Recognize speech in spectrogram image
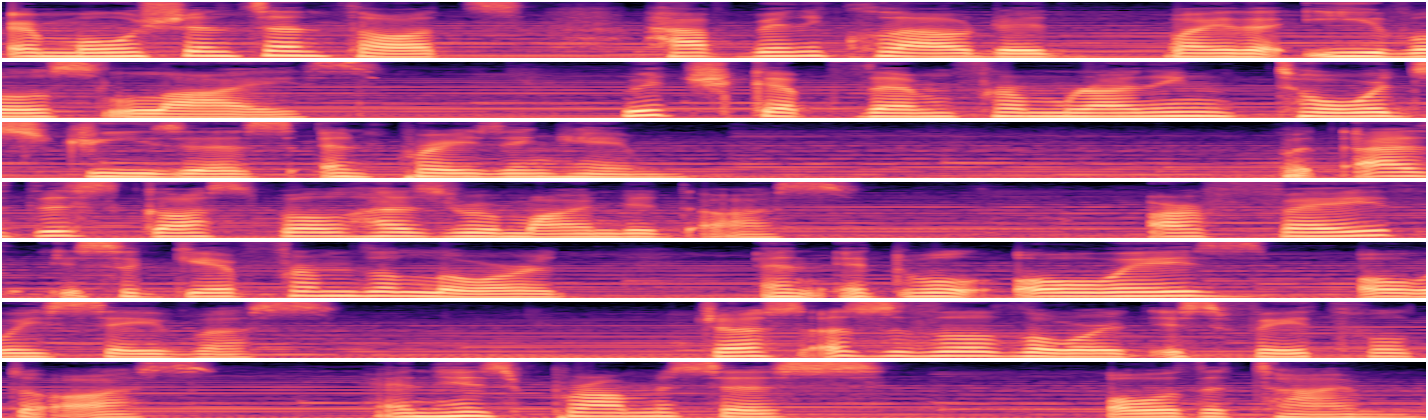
emotions and thoughts have been clouded by the evil's lies, which kept them from running towards Jesus and praising Him. But as this gospel has reminded us, our faith is a gift from the Lord and it will always always save us. Just as the Lord is faithful to us, and his promises all the time.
